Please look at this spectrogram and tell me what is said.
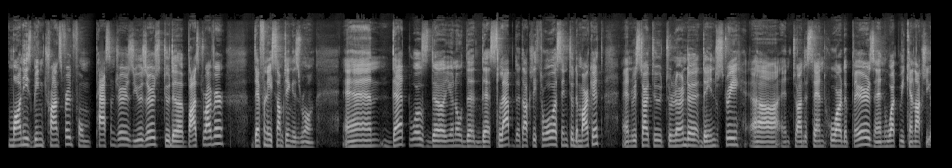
money is being transferred from passengers users to the bus driver definitely something is wrong. And that was the you know the the slap that actually threw us into the market. And we start to to learn the the industry uh, and to understand who are the players and what we can actually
